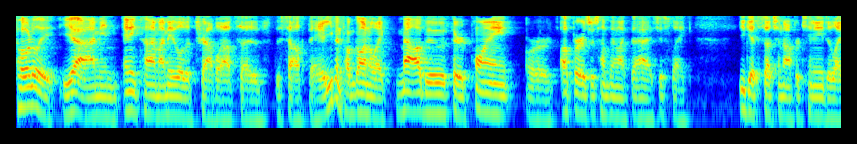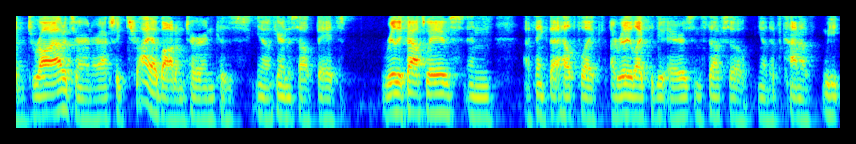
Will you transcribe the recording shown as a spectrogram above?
Totally. Yeah. I mean, anytime I'm able to travel outside of the South Bay, even if I'm going to like Malibu, Third Point, or Uppers or something like that, it's just like you get such an opportunity to like draw out a turn or actually try a bottom turn because, you know, here in the South Bay, it's really fast waves. And I think that helped. Like, I really like to do airs and stuff. So, you know, that's kind of, we,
